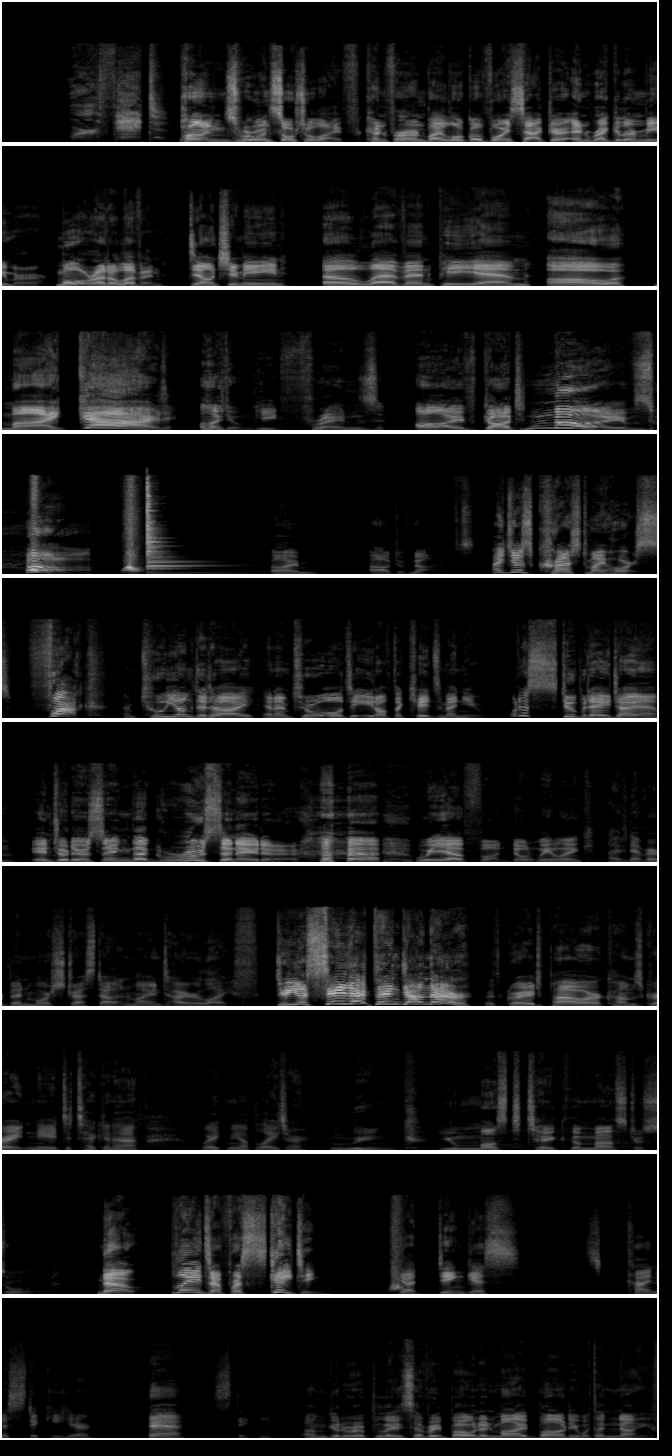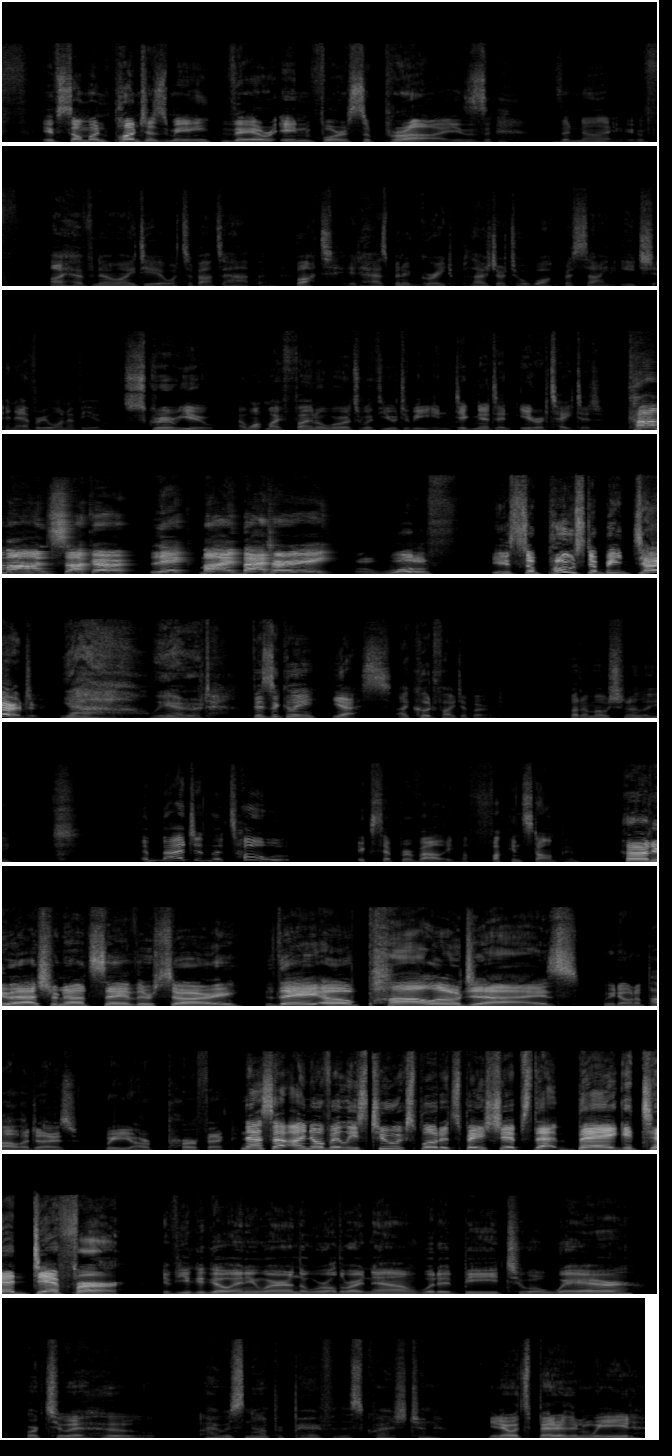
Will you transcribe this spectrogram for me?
Worth it. Puns ruin social life. Confirmed by local voice actor and regular memer. More at 11. Don't you mean 11 p.m.? Oh my god! I don't need friends. I've got knives! Ha! I'm out of knives. I just crashed my horse. Fuck! I'm too young to die, and I'm too old to eat off the kids' menu. What a stupid age I am. Introducing the Grucinator! we have fun, don't we, Link? I've never been more stressed out in my entire life. Do you see that thing down there? With great power comes great need to take a nap. Wake me up later. Link, you must take the Master Sword. No! Blades are for skating. Ya dingus. It's kind of sticky here. Heh, sticky. I'm gonna replace every bone in my body with a knife. If someone punches me, they're in for a surprise. The knife. I have no idea what's about to happen, but it has been a great pleasure to walk beside each and every one of you. Screw you. I want my final words with you to be indignant and irritated. Come on, sucker. Lick my battery. A wolf? He's supposed to be dead! Yeah, weird. Physically, yes, I could fight a bird. But emotionally, imagine the toll. Except for Valley, I'll fucking stomp him. How do astronauts say they're sorry? They apologize. We don't apologize. We are perfect. NASA, I know of at least two exploded spaceships that beg to differ. If you could go anywhere in the world right now, would it be to a where or to a who? I was not prepared for this question. You know what's better than weed?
